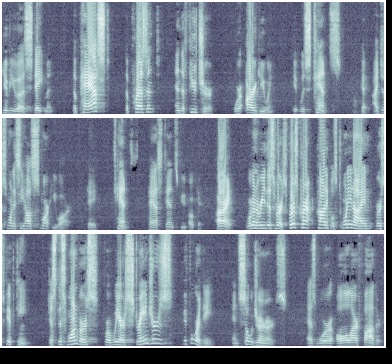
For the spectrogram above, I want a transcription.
give you a statement. The past, the present, and the future were arguing. It was tense. Okay. I just want to see how smart you are. Okay. Tense. Past tense, future. Okay. All right. We're going to read this verse. First Chronicles 29, verse 15. Just this one verse. For we are strangers before thee and sojourners, as were all our fathers.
